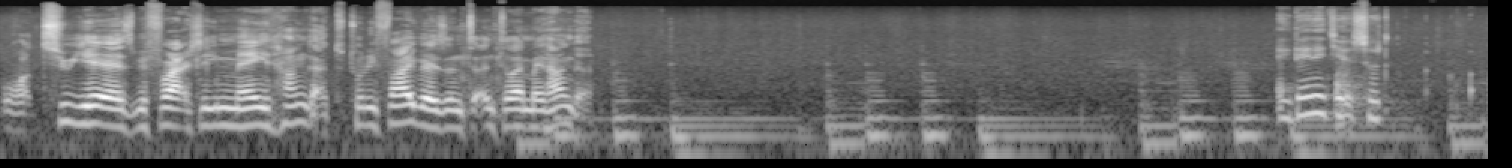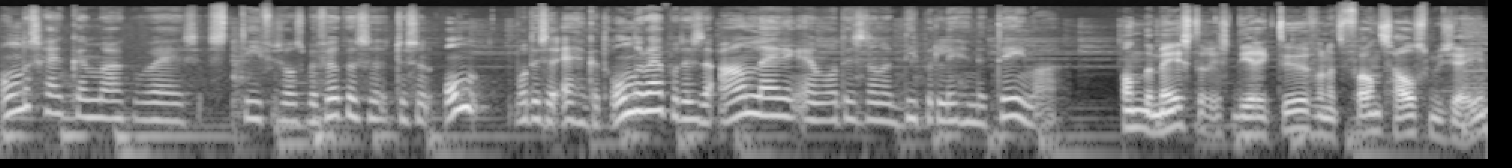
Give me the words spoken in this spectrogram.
what, two years before I actually made Hunger. 25 years until, until I made Hunger. Ik denk dat je een soort onderscheid kunt maken bij Steve, zoals bij veel tussen on, wat is eigenlijk het onderwerp, wat is de aanleiding en wat is dan het dieperliggende thema. Anne de Meester is directeur van het Frans Hals Museum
